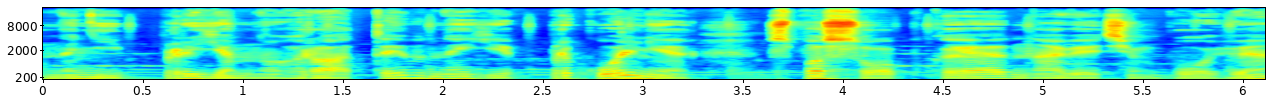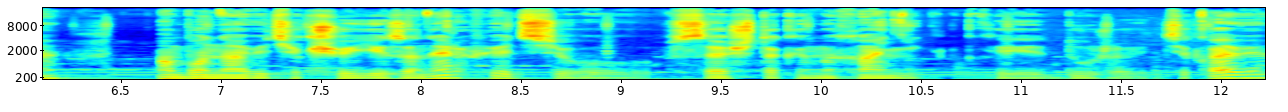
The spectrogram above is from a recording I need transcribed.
На ній приємно грати, в неї прикольні способки, навіть імбові. Або навіть якщо її занерфять, все ж таки механіки дуже цікаві,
